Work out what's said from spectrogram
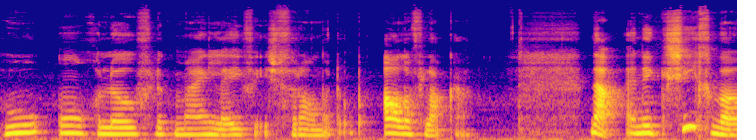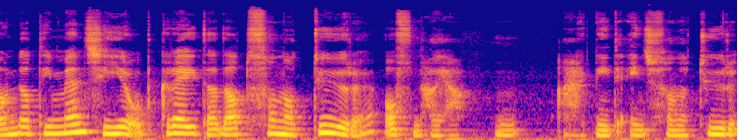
hoe ongelooflijk mijn leven is veranderd op alle vlakken. Nou, en ik zie gewoon dat die mensen hier op Kreta dat van nature, of nou ja, eigenlijk niet eens van nature,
